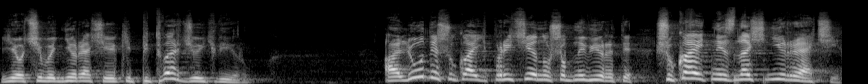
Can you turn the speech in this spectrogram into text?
є очевидні речі, які підтверджують віру. А люди шукають причину, щоб не вірити, шукають незначні речі.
